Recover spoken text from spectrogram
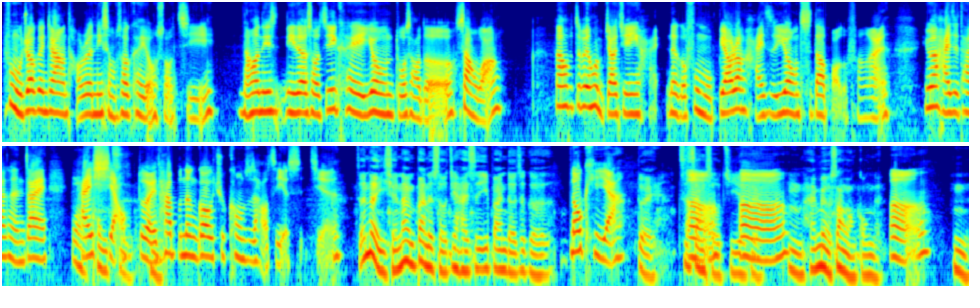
父母就要跟家长讨论，你什么时候可以用手机，然后你你的手机可以用多少的上网。那这边会比较建议孩那个父母不要让孩子用吃到饱的方案，因为孩子他可能在还小，对、嗯他不能够去控制好自己的时间。真的以前他们办的手机还是一般的这个 Nokia，对智障手机，对嗯嗯，还没有上网功能。嗯。嗯，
